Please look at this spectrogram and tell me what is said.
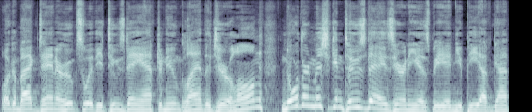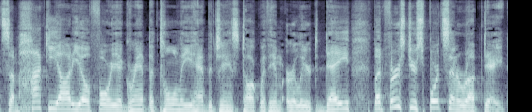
Welcome back. Tanner Hoops with you Tuesday afternoon. Glad that you're along. Northern Michigan Tuesdays here in ESPN UP. I've got some hockey audio for you. Grant Potulny had the chance to talk with him earlier today. But first, your Sports Center update.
